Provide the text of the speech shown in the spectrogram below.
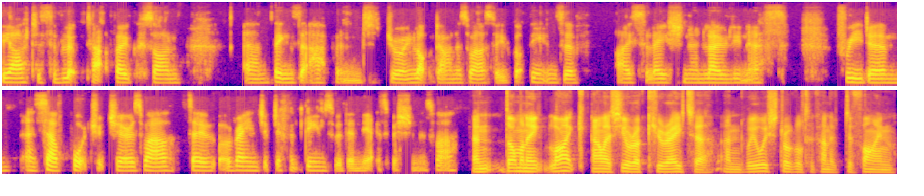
the artists have looked at focus on um, things that happened during lockdown as well. So you've got themes of isolation and loneliness, freedom, and self portraiture as well. So, a range of different themes within the exhibition as well. And Dominique, like Alice, you're a curator, and we always struggle to kind of define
